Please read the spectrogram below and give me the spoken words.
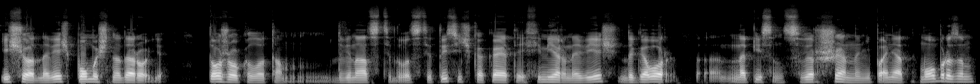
Еще одна вещь – помощь на дороге. Тоже около там 12-20 тысяч, какая-то эфемерная вещь. Договор э, написан совершенно непонятным образом.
